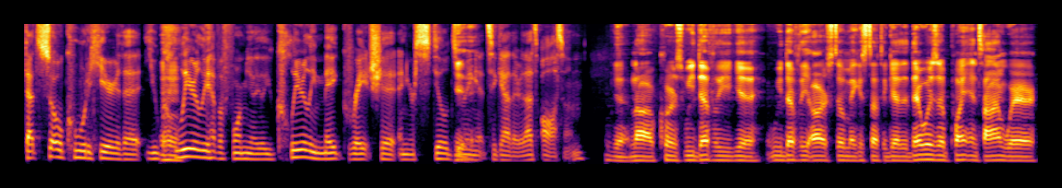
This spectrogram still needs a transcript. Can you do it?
that's so cool to hear that you Mhm. clearly have a formula, you clearly make great shit and you're still Yeah. doing it together. That's awesome. Yeah, no, of course we definitely yeah, we definitely are still making stuff together. There was a point in time where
